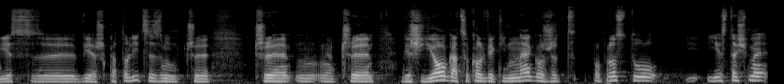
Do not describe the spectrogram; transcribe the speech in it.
jest, y, wiesz, katolicyzm, czy, czy, mm, czy wiesz, yoga, cokolwiek innego, że po prostu jesteśmy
